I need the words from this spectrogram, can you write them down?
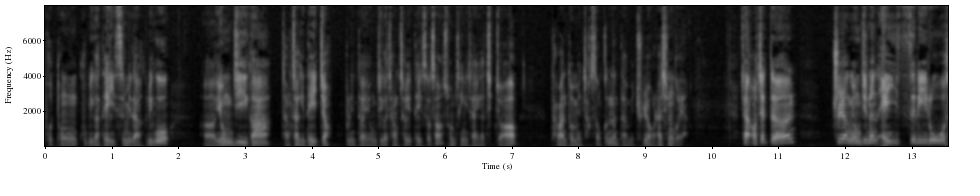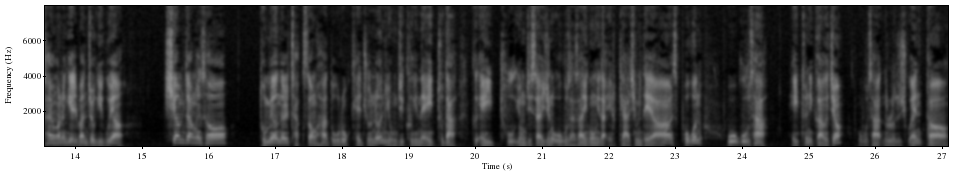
보통 구비가 되어 있습니다. 그리고 어, 용지가 장착이 되어 있죠. 프린터에 용지가 장착이 되어 있어서 수험생이 자기가 직접 답안 도면 작성 끝난 다음에 출력을 하시는 거예요. 자, 어쨌든 출력 용지는 A3로 사용하는 게 일반적이고요. 시험장에서 도면을 작성하도록 해주는 용지 크기는 A2다. 그 A2 용지 사이즈는 594420이다. 이렇게 아시면 돼요. 그래서 폭은 594 A2니까 그죠? 594 눌러주시고 엔터.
